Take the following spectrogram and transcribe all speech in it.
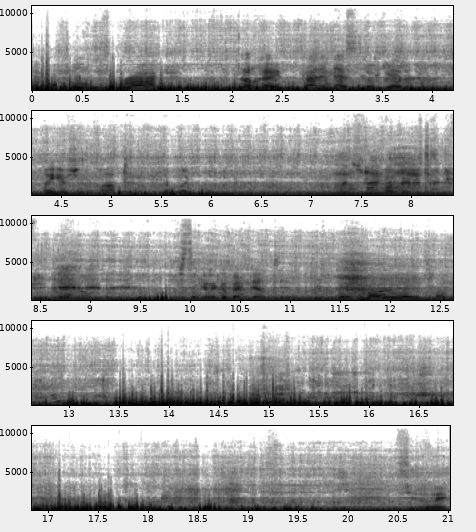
two bowls of rock okay. kind of nested together. My ear should have popped. I like the movie. Well, maybe it's pretty cool. I'm still gonna go back down too. Either way, it's fine. See the lake.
